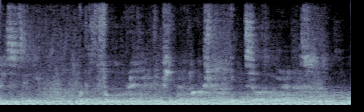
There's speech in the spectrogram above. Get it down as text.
unlock the most full secrets of human emotion the universe.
